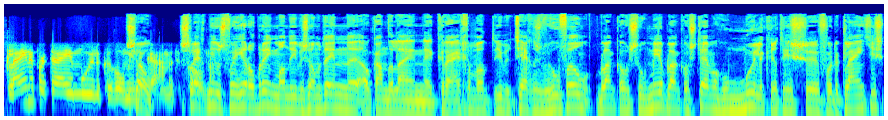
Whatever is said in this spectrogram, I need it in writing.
kleine partijen moeilijker om Zo, in de Kamer te slecht komen. nieuws voor Hero Brinkman, die we zo meteen eh, ook aan de lijn eh, krijgen. Want je zegt dus hoeveel blanco's, hoe meer blanco stemmen, hoe moeilijker het is eh, voor de kleintjes.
